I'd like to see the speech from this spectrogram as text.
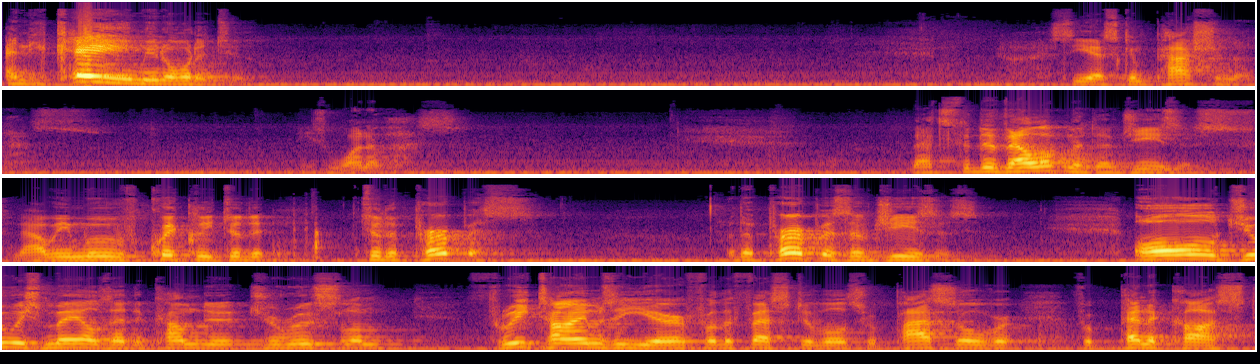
And he came in order to. So he has compassion on us. He's one of us. That's the development of Jesus. Now we move quickly to the, to the purpose. The purpose of Jesus. All Jewish males had to come to Jerusalem three times a year for the festivals, for Passover, for Pentecost,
